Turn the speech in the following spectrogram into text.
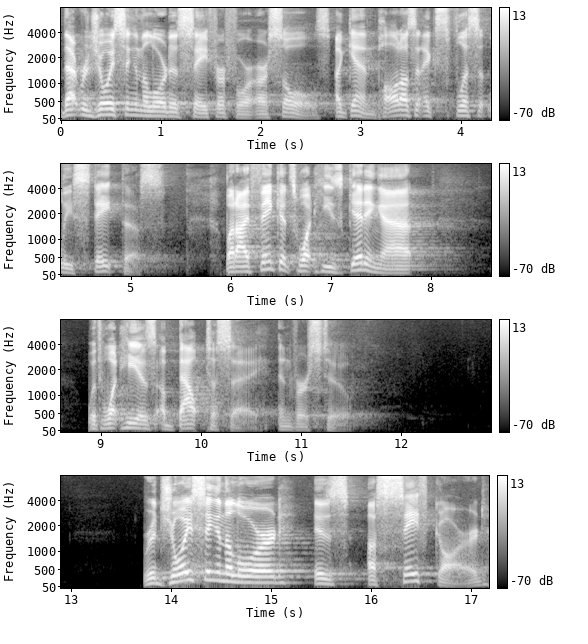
that rejoicing in the Lord is safer for our souls. Again, Paul doesn't explicitly state this, but I think it's what he's getting at with what he is about to say in verse 2. Rejoicing in the Lord is a safeguard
